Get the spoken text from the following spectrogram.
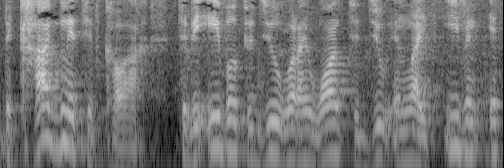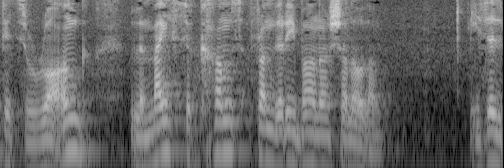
the cognitive koach, to be able to do what I want to do in life, even if it's wrong, Lamaisa comes from the Ribbon Shalom. He says,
